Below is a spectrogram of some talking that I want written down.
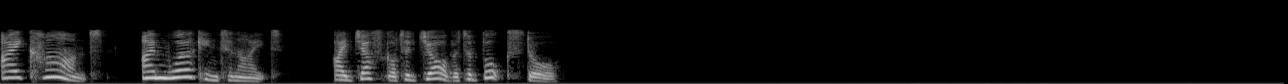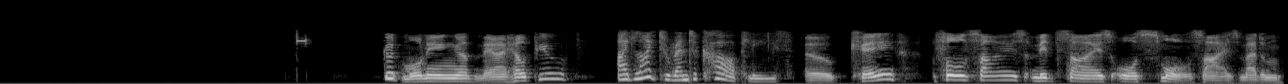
I can't. I'm working tonight. I just got a job at a bookstore. Good morning. Uh, may I help you? I'd like to rent a car, please. OK. Full size, mid size, or small size, madam?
